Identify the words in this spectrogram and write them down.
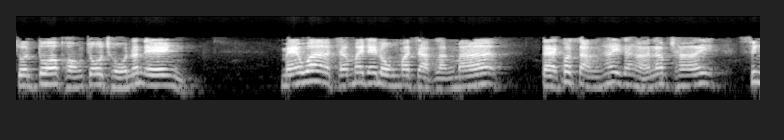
ส่วนตัวของโจโฉนั่นเอง แม้ว่าจะไม่ได้ลงมาจากหลังม้า แต่ก็สั่งให้ทหารรับใช้ ซึ่ง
